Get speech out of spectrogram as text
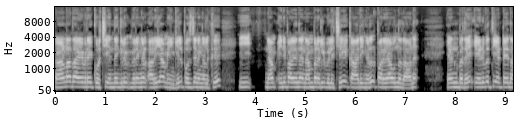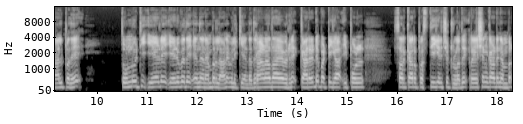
കാണാതായവരെ കുറിച്ച് എന്തെങ്കിലും വിവരങ്ങൾ അറിയാമെങ്കിൽ പൊതുജനങ്ങൾക്ക് ഈ ഇനി പറയുന്ന നമ്പറിൽ വിളിച്ച് കാര്യങ്ങൾ പറയാവുന്നതാണ്. എൺപത് എഴുപത്തിയെട്ട് നാൽപ്പത് തൊണ്ണൂറ്റി ഏഴ് എഴുപത് എന്ന നമ്പറിലാണ് വിളിക്കേണ്ടത്. കാണാതായവരുടെ കരട് പട്ടിക ഇപ്പോൾ സർക്കാർ പ്രസിദ്ധീകരിച്ചിട്ടുള്ളത്. റേഷൻ കാർഡ് നമ്പർ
